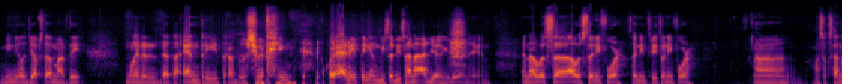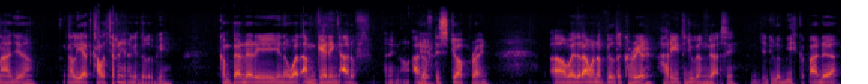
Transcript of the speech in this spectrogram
Menial jobs dalam arti mulai dari data entry, troubleshooting, pokoknya anything yang bisa di sana aja gitu kan. ya kan. And I was uh, I was 24, 23, 24. Uh, masuk sana aja ngelihat culture-nya gitu lebih compare dari you know what I'm getting out of you know out of Yeah. this job right uh, whether I want to build a career hari itu juga enggak sih jadi lebih kepada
